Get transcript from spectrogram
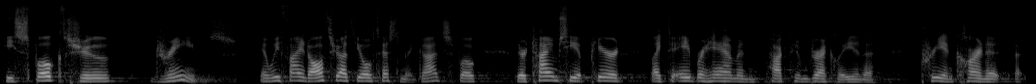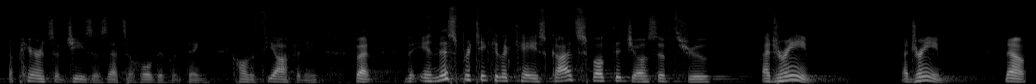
He spoke through dreams. And we find all throughout the Old Testament, God spoke. There are times He appeared like to Abraham and talked to him directly in a pre incarnate uh, appearance of Jesus. That's a whole different thing called a theophany. But in this particular case, God spoke to Joseph through a dream. A dream. Now,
